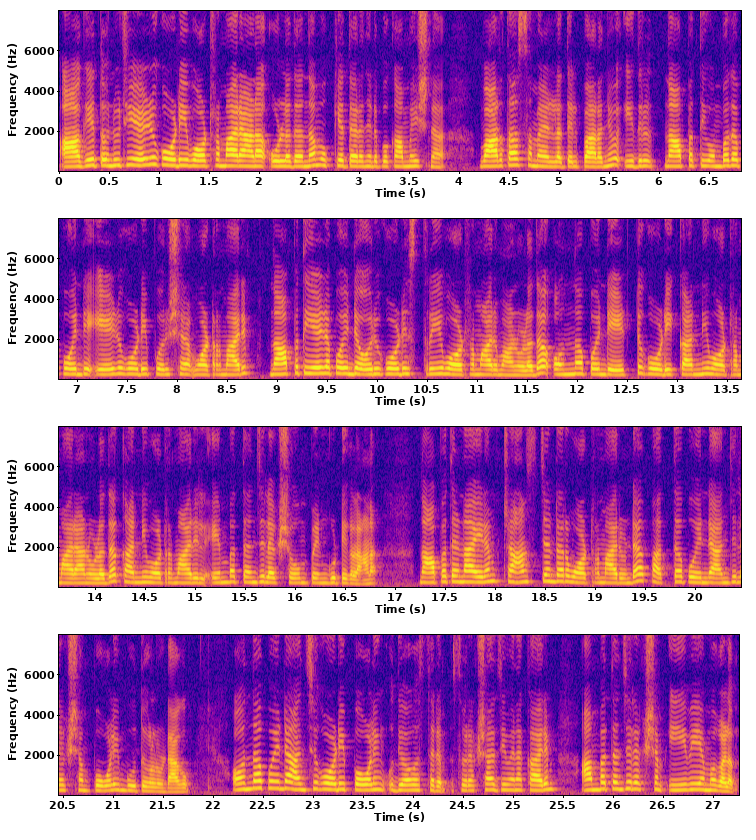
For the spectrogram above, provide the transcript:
ആകെ തൊണ്ണൂറ്റിയേഴ് കോടി വോട്ടർമാരാണ് ഉള്ളതെന്ന് മുഖ്യ തെരഞ്ഞെടുപ്പ് കമ്മീഷണർ വാർത്താ സമ്മേളനത്തിൽ പറഞ്ഞു. ഇതിൽ നാൽപ്പത്തി ഒമ്പത് പോയിന്റ് ഏഴ് കോടി പുരുഷ വോട്ടർമാരും നാൽപ്പത്തിയേഴ് പോയിന്റ് ഒരു കോടി സ്ത്രീ വോട്ടർമാരുമാണുള്ളത്. ഒന്ന് പോയിന്റ് എട്ട് കോടി കന്നി വോട്ടർമാരാണുള്ളത്. കന്നി വോട്ടർമാരിൽ എൺപത്തഞ്ച് ലക്ഷവും പെൺകുട്ടികളാണ്. നാൽപ്പത്തെണ്ണായിരം ട്രാൻസ്ജെൻഡർ വോട്ടർമാരുണ്ട്. പത്ത് പോയിന്റ് അഞ്ച് ലക്ഷം പോളിംഗ് ബൂത്തുകളുണ്ടാകും. ഒന്ന് പോയിന്റ് അഞ്ച് കോടി പോളിംഗ് ഉദ്യോഗസ്ഥരും സുരക്ഷാ ജീവനക്കാരും അമ്പത്തഞ്ച് ലക്ഷം ഇ വി എമ്മുകളും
